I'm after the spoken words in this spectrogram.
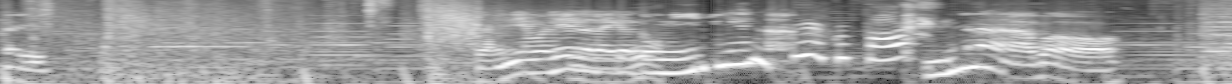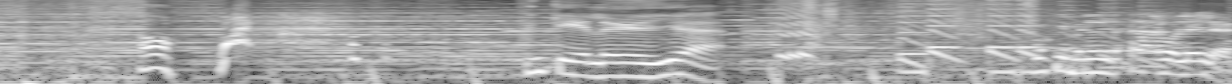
ได้หลังเนี้ยมาเล่นอะไรกันตรงนี้เนี่ยเฮียกูตายน่าเปล่าเอ้า what มึงเกตเลยเหี้ยพวกที่มันฆ่าคนเลยเหรอ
